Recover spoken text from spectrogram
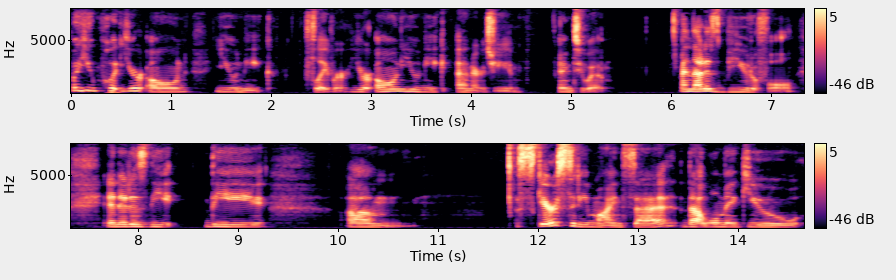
But you put your own unique flavor, your own unique energy into it. And that is beautiful. And it is the the um scarcity mindset that will make you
